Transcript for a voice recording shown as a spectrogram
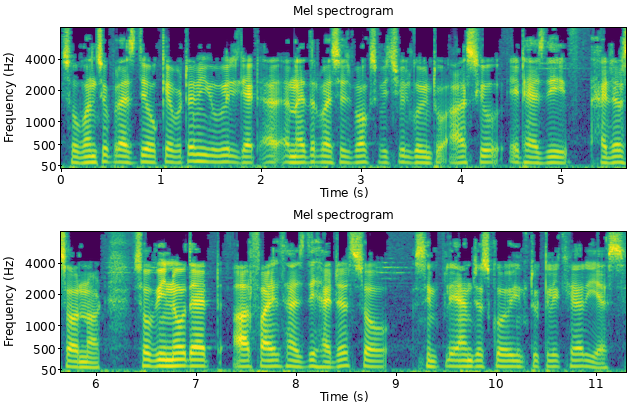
So once you press the OK button you will get another message box which will going to ask you it has the headers or not. So we know that our file has the headers. So simply I'm just going to click here yes.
